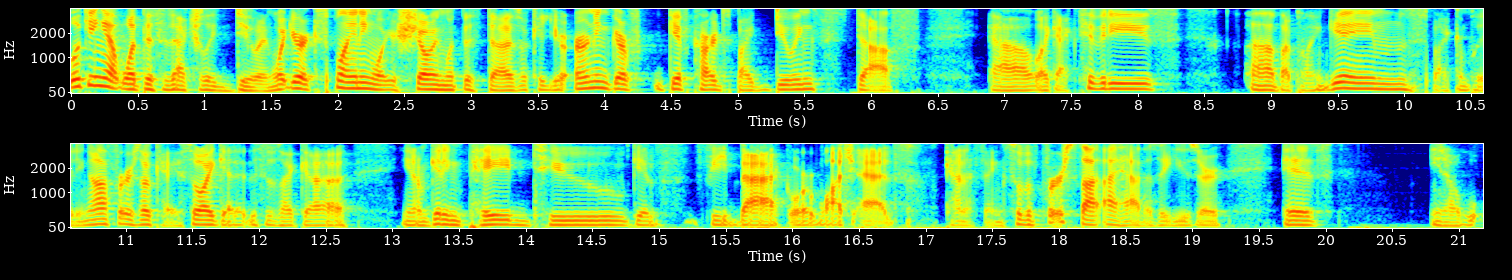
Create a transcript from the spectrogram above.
looking at what this is actually doing, what you're explaining, what you're showing, what this does. Okay, you're earning gift cards by doing stuff uh, like activities, uh, by playing games, by completing offers. Okay, so I get it. This is like a you know, I'm getting paid to give feedback or watch ads kind of thing. So the first thought I have as a user is, you know,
